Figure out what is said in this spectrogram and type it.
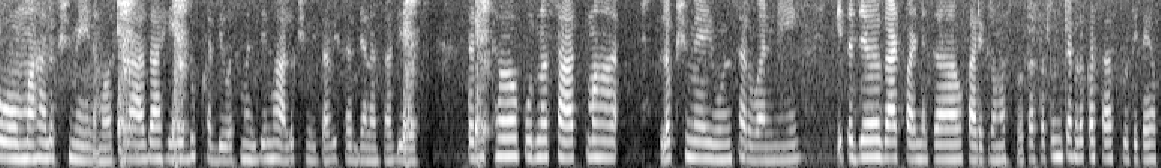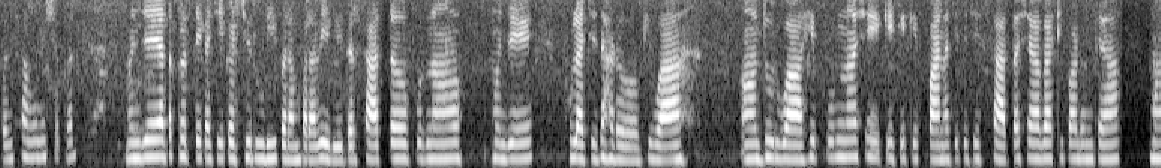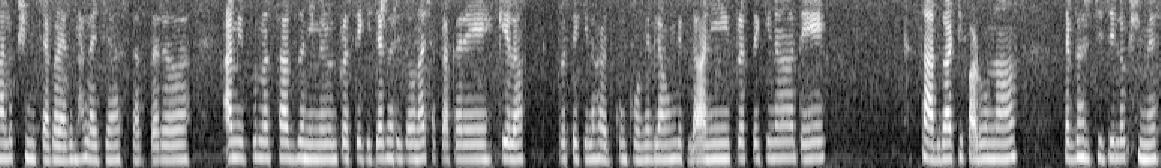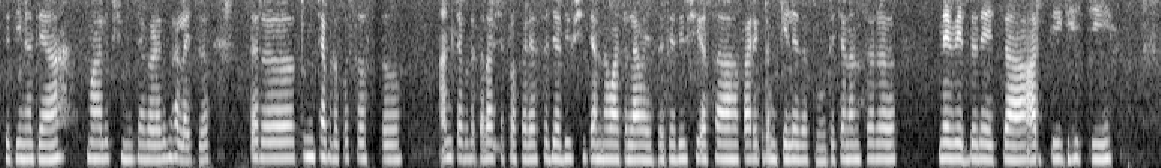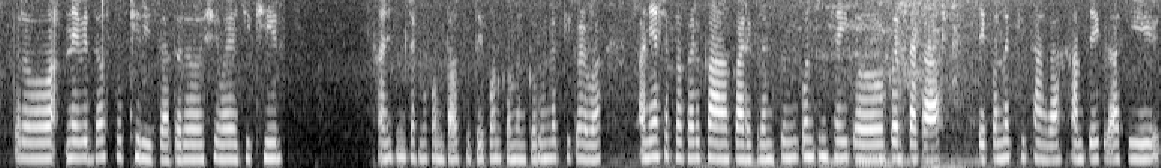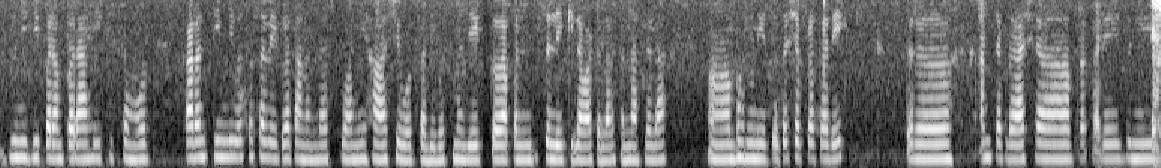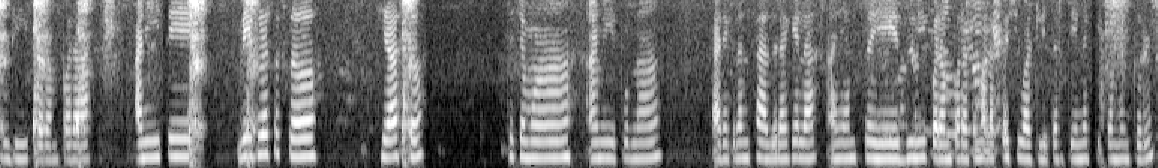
ओम महालक्ष्मी नम. तर आज आहे दुःखद दिवस म्हणजे महालक्ष्मीचा विसर्जनाचा दिवस. तर इथं पूर्ण सात महालक्ष्म्या येऊन सर्वांनी इथं जे गाठ पाडण्याचा कार्यक्रम असतो तर आता तुमच्याकडं कसा असतो ते काही आपण सांगू नाही शकत. म्हणजे आता प्रत्येकाची इकडची रूढी परंपरा वेगळी. तर सात पूर्ण म्हणजे फुलाची झाडं किंवा दुर्वा हे पूर्ण असे एक एक एक एक पानाचे त्याचे सात अशा गाठी पाडून त्या महालक्ष्मीच्या गळ्यात घालायच्या असतात. तर आम्ही पूर्ण सात जणी मिळून प्रत्येकीच्या घरी जाऊन अशा प्रकारे केलं. प्रत्येकीला हळद कुंकू वगैरे लावून घेतलं आणि प्रत्येकीनं ते सात गाठी पाडून त्या घरची जी लक्ष्मी असते तिनं त्या महालक्ष्मीच्या गळ्यात घालायचं. तर तुमच्याकडं कसं असतं? आमच्याकडं तर अशा प्रकारे असं ज्या दिवशी त्यांना वाटं लावायचं त्या दिवशी असा कार्यक्रम केला जातो. त्याच्यानंतर नैवेद्य द्यायचा आरती घ्यायची. तर नैवेद्य असतो खिरीचा. तर शेवयाची खीर. आणि तुमच्याकडे कोणता असतो ते पण कमेंट करून नक्की कळवा. आणि अशा प्रकारे का कार्यक्रम तुम्ही पण तुमच्या इथं करता का? ते पण नक्की सांगा. आमच्या इकडं अशी जुनी जी परंपरा आहे ती समोर कारण तीन दिवस असा वेगळाच आनंद असतो आणि हा शेवटचा दिवस. म्हणजे एक आपण जसं लेकीला वाटं लागताना आपल्याला भरून येतो तशा प्रकारे. तर आमच्याकडं अशा प्रकारे जुनी रूढी परंपरा आणि ते वेगळंच असं हे असतं. त्याच्यामुळं आम्ही पूर्ण कार्यक्रम साजरा केला आणि आमचं हे जुनी परंपरा तुम्हाला कशी वाटली तर ते नक्की कमेंट करून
